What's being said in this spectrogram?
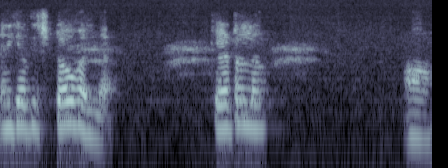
എനിക്കത് ഇഷ്ടവുമല്ല കേട്ടല്ലോ? ആ.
